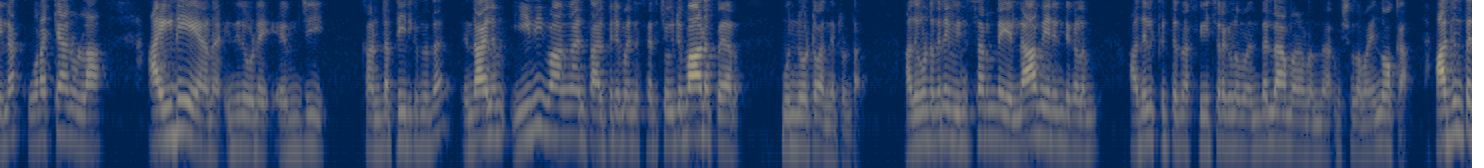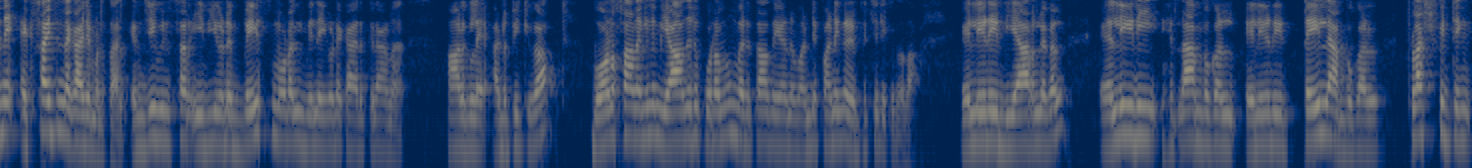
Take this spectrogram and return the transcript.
വില കുറയ്ക്കാനുള്ള ഐഡിയയാണ് ഇതിലൂടെ എം ജി കണ്ടെത്തിയിരിക്കുന്നത്. എന്തായാലും ഇ വി വാങ്ങാൻ താല്പര്യമനുസരിച്ച് ഒരുപാട് പേർ മുന്നോട്ട് വന്നിട്ടുണ്ട്. അതുകൊണ്ട് തന്നെ വിൻസറിന്റെ എല്ലാ വേരിയന്റുകളും അതിൽ കിട്ടുന്ന ഫീച്ചറുകളും എന്തെല്ലാമാണെന്ന് വിശദമായി നോക്കാം. ആദ്യം തന്നെ എക്സൈറ്റിന്റെ കാര്യം എടുത്താൽ എം ജി വിൻസർ ഇ വിയുടെ ബേസ് മോഡൽ വിലയുടെ കാര്യത്തിലാണ് ആളുകളെ അടുപ്പിക്കുക. ബോണസ് ആണെങ്കിലും യാതൊരു കുറവും വരുത്താതെയാണ് വണ്ടി പണി കഴിപ്പിച്ചിരിക്കുന്നത്. L E D D R എല്ലുകൾ എൽ ഇ ഡി ലാമ്പുകൾ എൽ ഇ ഡി ടെയിൽ ലാമ്പുകൾ ഫ്ലഷ് ഫിറ്റിംഗ്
